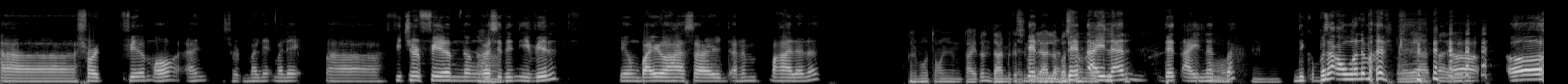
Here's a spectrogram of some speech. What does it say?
ah, short film oh ay, short mali mali Ah, feature film ng Ah. Resident Evil yung Biohazard anong pangalan nun? Kalimutan ko yung title. Dami kasi Dead- nilalabas Dead ng Island? Dead Island Oo. ba? Mm. Hindi ko basta ako nga naman. oo yata. yun. Oo. oh,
